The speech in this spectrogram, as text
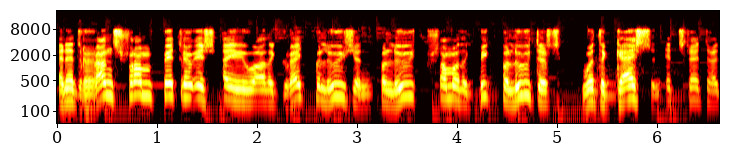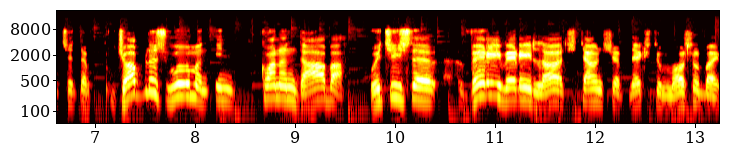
And it runs from Petro are the great pollution, pollute some of the big polluters with the gas and etc. etc. Jobless woman in KwaNonqaba, which is a very, very large township next to Mossel Bay,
